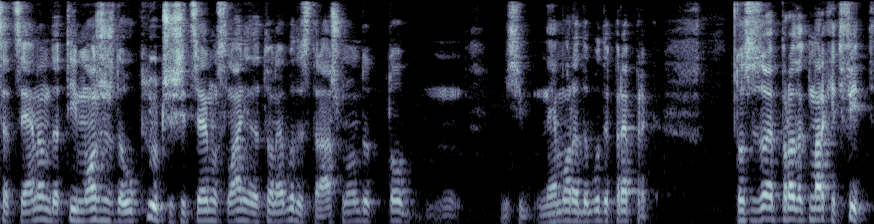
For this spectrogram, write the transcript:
sa cenom, da ti možeš da uključiš i cenu slanja, da to ne bude strašno, onda to, mislim, ne mora da bude prepreka. To se zove product market fit,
